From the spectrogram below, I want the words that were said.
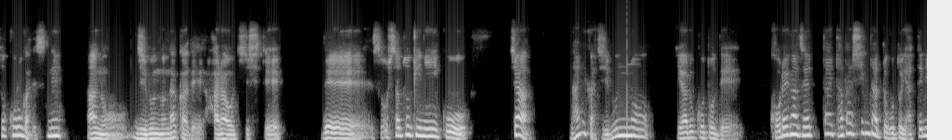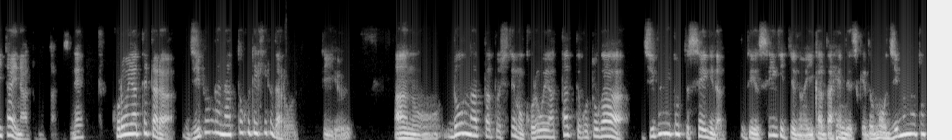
ところがですね、あの、自分の中で腹落ちして、で、そうしたときに、こう、じゃあ、何か自分のやることで、これが絶対正しいんだってことをやってみたいなと思ったんですね。これをやってたら自分が納得できるだろうっていう、あの、どうなったとしてもこれをやったってことが自分にとって正義だっていう、正義っていうのは言い方変ですけども、自分にとっ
